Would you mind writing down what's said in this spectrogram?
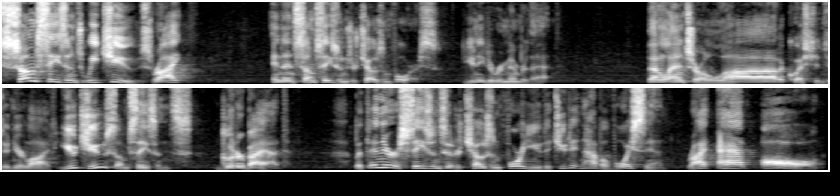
some seasons we choose, right? And then some seasons are chosen for us. You need to remember that. That'll answer a lot of questions in your life. You choose some seasons, good or bad. But then there are seasons that are chosen for you that you didn't have a voice in, right? At all.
